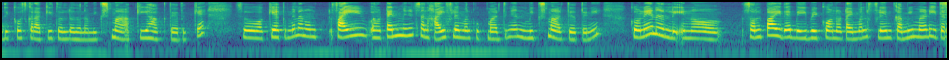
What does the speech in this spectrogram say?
ಅದಕ್ಕೋಸ್ಕರ ಅಕ್ಕಿ ತೊಳೆದು ಅದನ್ನು ಮಿಕ್ಸ್ ಮಾ, ಅಕ್ಕಿ ಹಾಕಿದೆ ಅದಕ್ಕೆ. ಸೊ ಅಕ್ಕಿ ಹಾಕಿದ್ಮೇಲೆ ನಾನು ಒಂದು ಫೈವ್ ಟೆನ್ ಮಿನಿಟ್ಸ್ ನಾನು ಹೈ ಫ್ಲೇಮಲ್ಲಿ ಕುಕ್ ಮಾಡ್ತೀನಿ. ನಾನು ಮಿಕ್ಸ್ ಮಾಡ್ತಿರ್ತೀನಿ. ಕೊನೆಯಲ್ಲಿ ಇನ್ನು ಸ್ವಲ್ಪ ಇದೆ ಬೇಯಬೇಕು ಅನ್ನೋ ಟೈಮಲ್ಲಿ ಫ್ಲೇಮ್ ಕಮ್ಮಿ ಮಾಡಿ ಈ ಥರ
